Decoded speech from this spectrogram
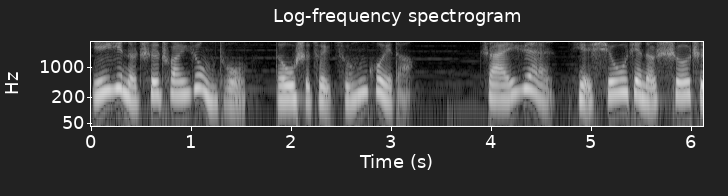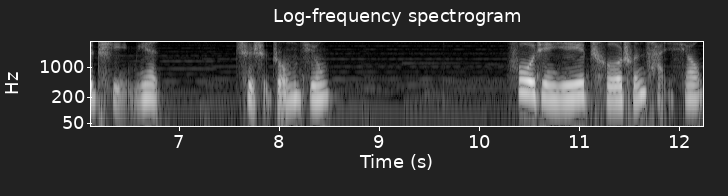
一应的吃穿用度都是最尊贵的，宅院也修建的奢侈体面。只是终究，傅锦仪扯唇惨笑。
